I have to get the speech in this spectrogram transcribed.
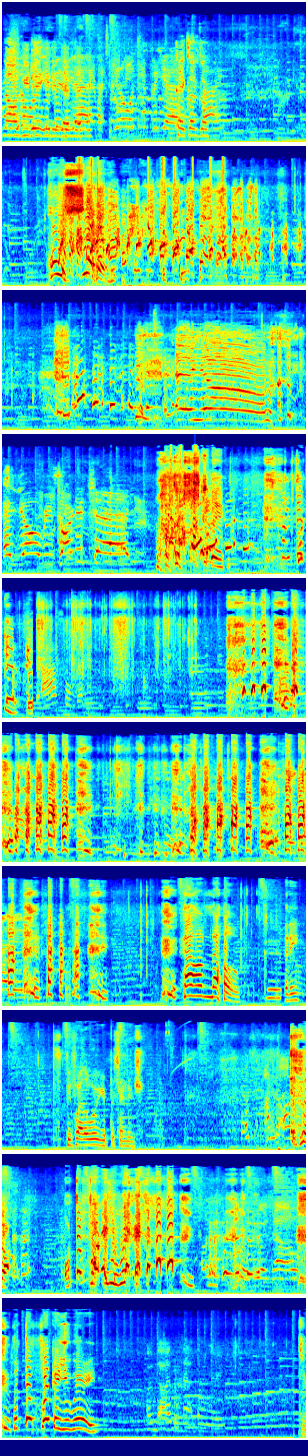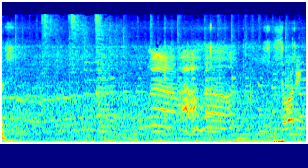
No, you didn't. You didn't get it. yet. You don't keep it yet. Okay, close the door. Alright? Holy shit! Hey yo! Hey yo, retarded check! What Holy shit! Fucking Asshole. Hell no! Ready? Before I lower your percentage. What? I'm what the fuck are you wearing? I'm now. what the fuck are you wearing? I'm not, I'm not, don't worry. Sir. You're.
